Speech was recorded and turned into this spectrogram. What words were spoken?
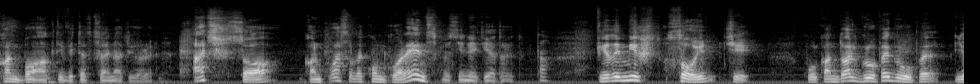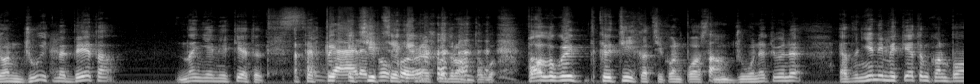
kanë ba aktivitet të kësaj natyre. Aq sa kanë pas edhe konkurrencë mes njëri tjetrit. Fillimisht thojnë që kur kanë dalë grupe grupe, janë gjujt me bejta Me njeni tjetrin, atë prit e qit që e kena shkodranë, të ku. Pa lukërit kritikat që i kanë pas po. në gjuhën e tyne, edhe njeni me tjetrin kanë ba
